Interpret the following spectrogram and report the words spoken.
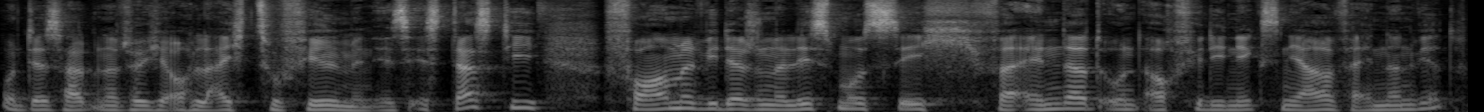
und deshalb natürlich auch leicht zu filmen ist. Ist das die Formel, wie der Journalismus sich verändert und auch für die nächsten Jahre verändern wird?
